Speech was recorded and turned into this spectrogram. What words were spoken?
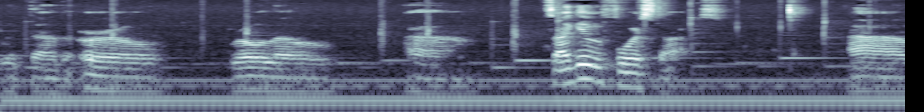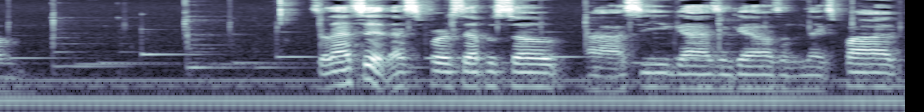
with uh, the Earl, Rollo. Um, so I give it four stars. Um, so that's it. That's the first episode. Uh, see you guys and gals on the next pod.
